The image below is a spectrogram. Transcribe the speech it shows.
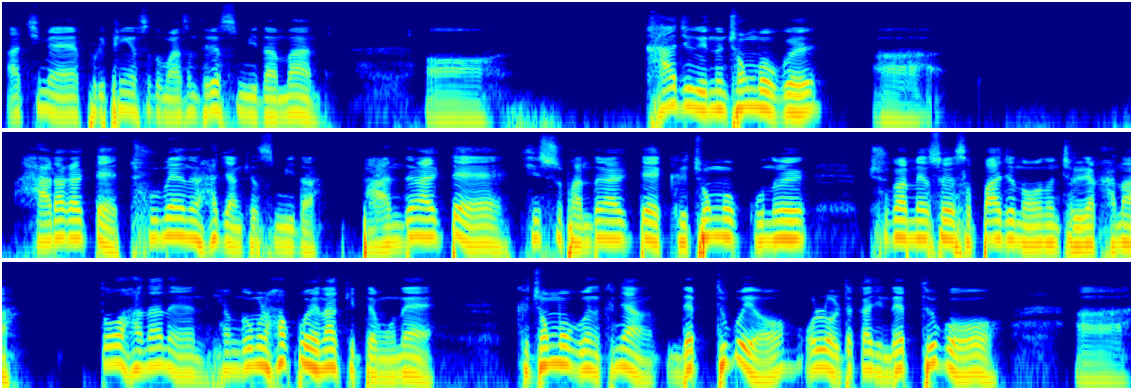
아침에 브리핑에서도 말씀드렸습니다만 어, 가지고 있는 종목을 어, 하락할 때 투매는 하지 않겠습니다. 반등할 때 지수 반등할 때 그 종목군을 추가 매수해서 빠져나오는 전략 하나 또 하나는 현금을 확보해 놨기 때문에 그 종목은 그냥 냅두고요 올라올 때까지 냅두고 아,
